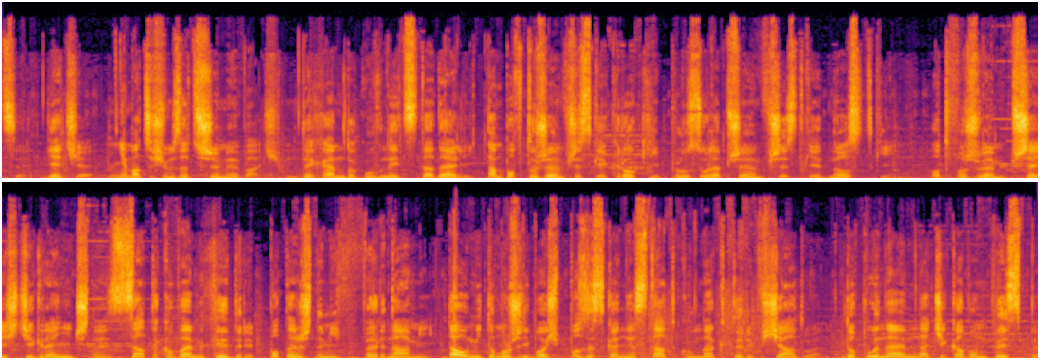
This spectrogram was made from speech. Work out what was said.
barbarzyńcy. Wiecie, nie ma co się zatrzymywać. Wdychałem do głównej cytadeli. Tam powtórzyłem wszystkie kroki, plus ulepszyłem wszystkie jednostki. Otworzyłem przejście graniczne, zaatakowałem hydry potężnymi wiwernami. Dało mi to możliwość pozyskania statku, na który wsiadłem. Dopłynąłem na ciekawą wyspę,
